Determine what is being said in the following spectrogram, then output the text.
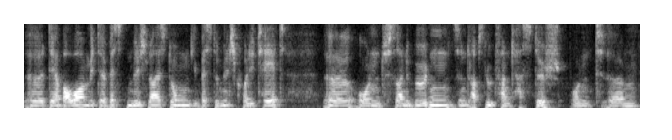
äh, der Bauer mit der besten Milchleistung, die beste Milchqualität. Äh, und seine Böden sind absolut fantastisch. Und ähm,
